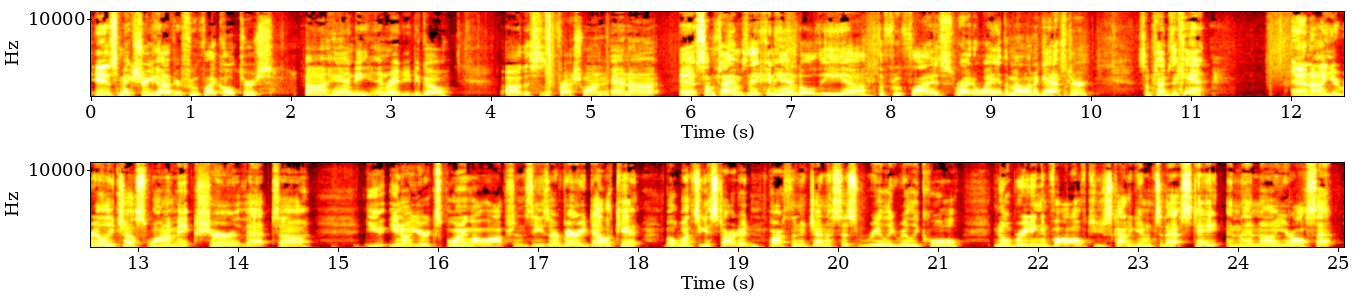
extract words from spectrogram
is make sure you have your fruit fly cultures uh, handy and ready to go. Uh, this is a fresh one, and uh, uh, sometimes they can handle the the fruit flies right away, the melanogaster. Sometimes they can't, and you really just want to make sure that you you know you're exploring all options. These are very delicate, but once you get started, parthenogenesis really really cool. No breeding involved. You just got to get them to that state, and then uh, you're all set.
